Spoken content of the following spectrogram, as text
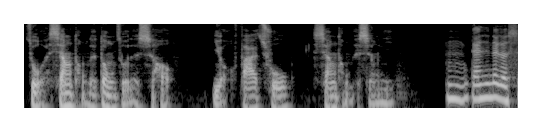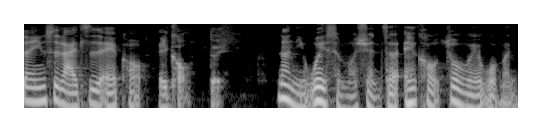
做相同的动作的时候，有发出相同的声音。嗯，但是那个声音是来自 echo，echo。对，那你为什么选择 Echo 作为我们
